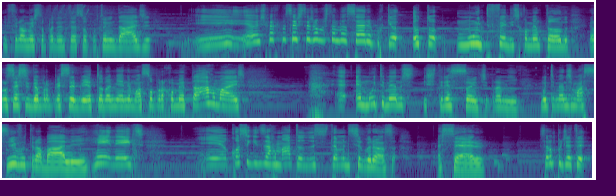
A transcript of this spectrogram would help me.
Eu finalmente tô podendo ter essa oportunidade. E eu espero que vocês estejam gostando da série, porque eu, eu tô muito feliz comentando. Eu não sei se deu pra perceber toda a minha animação pra comentar, mas... É, é muito menos estressante pra mim. Muito menos massivo o trabalho. Hey, Nate! Eu consegui desarmar todo o sistema de segurança. É sério. Você não podia ter...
